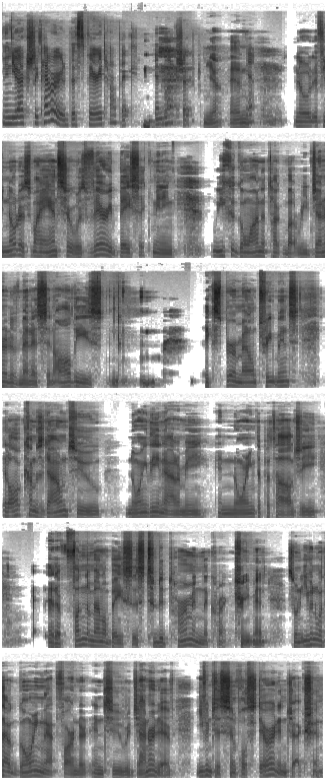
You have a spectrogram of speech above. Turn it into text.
And you actually covered this very topic in lecture. Yeah. And, you know, if you notice, my answer was very basic, meaning we could go on to talk about regenerative medicine, all these experimental treatments. It all comes down to knowing the anatomy and knowing the pathology at a fundamental basis to determine the correct treatment. So even without going that far into regenerative, even just simple steroid injection,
